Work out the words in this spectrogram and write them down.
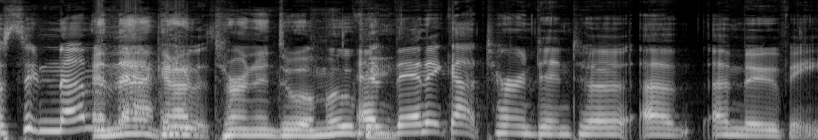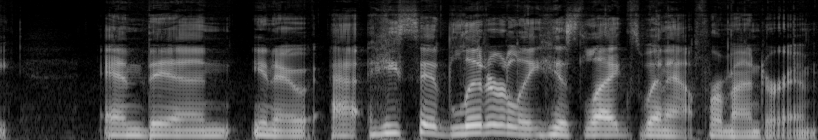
So none of And then that it got was- turned into a movie. and then it got turned into a, a, a movie. And then, you know, uh, he said literally his legs went out from under him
